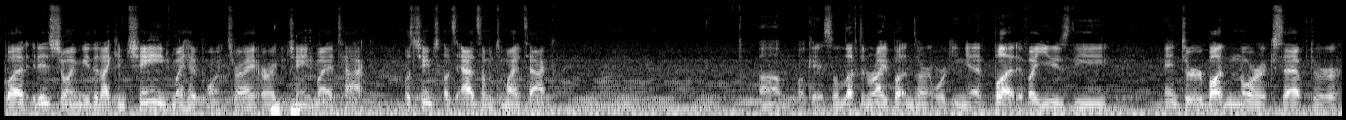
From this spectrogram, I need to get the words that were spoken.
but it is showing me that I can change my hit points, right? Or I can change my attack. Let's change, let's add something to my attack. Um, okay, so left and right buttons aren't working yet, but if I use the enter button or accept or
